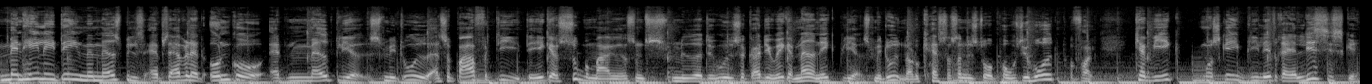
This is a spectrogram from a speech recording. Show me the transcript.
Men hele ideen med madspilsapps er vel at undgå, at mad bliver smidt ud. Altså bare fordi det ikke er supermarkedet, som smider det ud, så gør det jo ikke, at maden ikke bliver smidt ud, når du kaster sådan en stor pose i hovedet på folk. Kan vi ikke måske blive lidt realistiske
